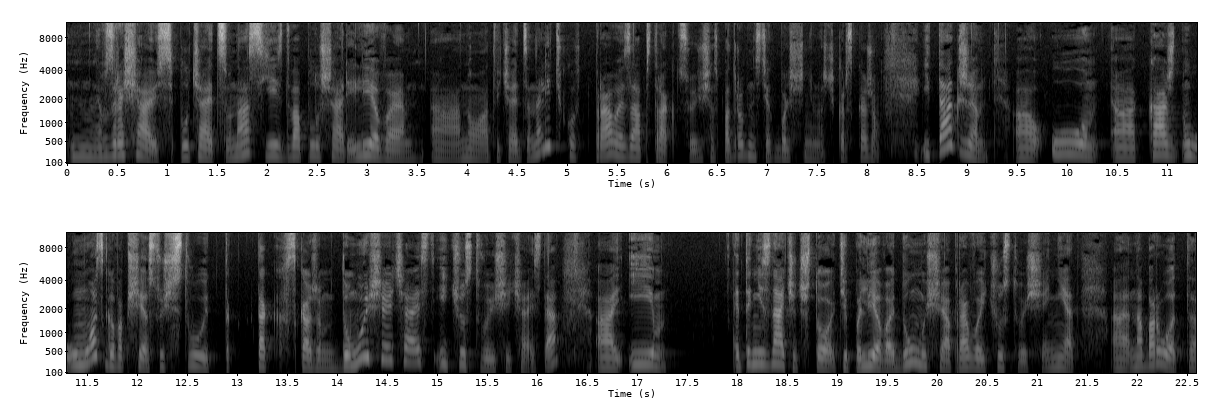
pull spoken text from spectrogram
возвращаюсь, получается, у нас есть два полушария. Левое, а, оно отвечает за аналитику, правое за абстракцию. Сейчас в подробностях больше немножечко расскажу. И также а, у, кажд... у мозга вообще существует, так, так скажем, думающая часть и чувствующая часть, да, и это не значит, что типа левая думающая, а правая чувствующая. Нет. Наоборот,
